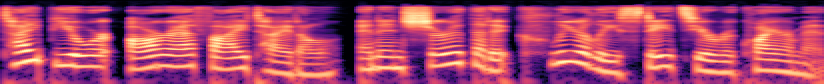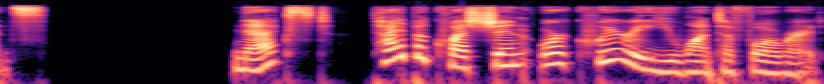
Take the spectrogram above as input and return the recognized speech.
Type your RFI title and ensure that it clearly states your requirements. Next, type a question or query you want to forward.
